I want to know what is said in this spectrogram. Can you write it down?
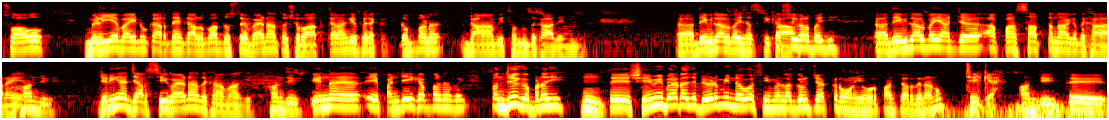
ਸੋ ਆਓ ਮਿਲੀਏ ਬਾਈ ਨੂੰ ਕਰਦੇ ਹਾਂ ਗੱਲਬਾਤ। ਦੋਸਤੋ ਵੈੜਾਂ ਤੋਂ ਸ਼ੁਰੂਆਤ ਕਰਾਂਗੇ ਫਿਰ ਇੱਕ ਗੱਭਣ ਗਾਂ ਵੀ ਤੁਹਾਨੂੰ ਦਿਖਾ ਦੇਣੀ ਹੈ। ਦੇਵੀ ਲਾਲ ਬਾਈ ਸਤਿ ਸ਼੍ਰੀ ਸਤਿ ਅਕਾਲ ਸ਼੍ਰੀ ਅਕਾਲ ਬਾਈ ਜੀ। ਦੇਵੀ ਲਾਲ ਬਾਈ ਅੱਜ ਆਪਾਂ ਸੱਤ ਨਾਗ ਦਿਖਾ ਰਹੇ ਹਾਂ। ਹਾਂਜੀ। ਜਿਹੜੀਆਂ ਜਰਸੀ ਵੈੜਾਂ ਦਿਖਾਵਾਂਗੇ। ਹਾਂਜੀ। ਇਹਨਾਂ ਇਹ ਪੰਜੇ ਹੀ ਗੱਭਣ ਆ ਬਾਈ? ਪੰਜੇ ਗੱਬਣਾ ਜੀ। ਹੂੰ। ਤੇ ਛੇਵੀਂ ਬੈਡ ਅਜੇ ਡੇਢ ਮਹੀਨਾ ਹੋ ਗਿਆ ਸੀਮਨ ਲੱਗੇ ਨੂੰ ਚੈੱਕ ਕਰਵਾਉਣੀ ਹੋਰ ਪੰਜ ਚਾਰ ਦਿਨਾਂ ਨੂੰ। ਠੀਕ ਹੈ। ਹਾਂਜੀ ਤੇ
